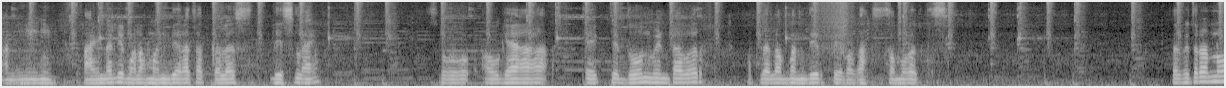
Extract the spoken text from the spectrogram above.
आणि फायनली मला मंदिराचा कलश दिसला आहे सो अवघ्या एक ते दोन मिनटावर आपल्याला मंदिर ते बघा समोरच. तर मित्रांनो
